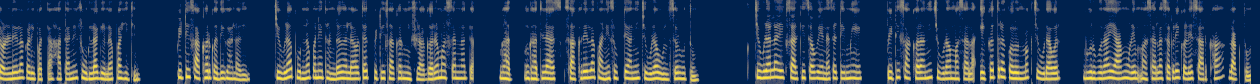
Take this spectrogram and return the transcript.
तळलेला कढीपत्ता हाताने चुरला गेला पाहिजे. पिठी साखर कधी घालावी? चिवडा पूर्णपणे थंड झाल्यावर त्यात पिठी साखर मिसळा गरम असताना त्या घात घातल्यास साखरेला पाणी सुटते आणि चिवडा उलसर होतो. चिवड्याला एकसारखी चव येण्यासाठी मीठ पिठी साखर आणि चिवडा मसाला एकत्र करून मग चिवड्यावर भुरभुरा यामुळे मसाला सगळीकडे सारखा लागतो.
